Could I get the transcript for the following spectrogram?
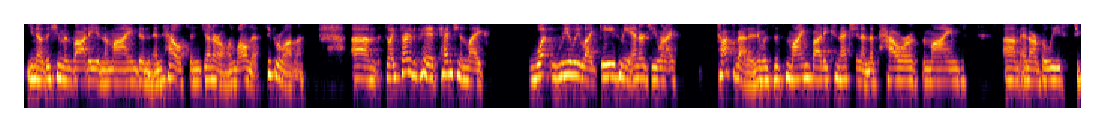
you know, the human body and the mind and, and health in general and wellness, super wellness. Um, so I started to pay attention, like what really like gave me energy when I talked about it. And it was this mind body connection and the power of the mind um, and our beliefs to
